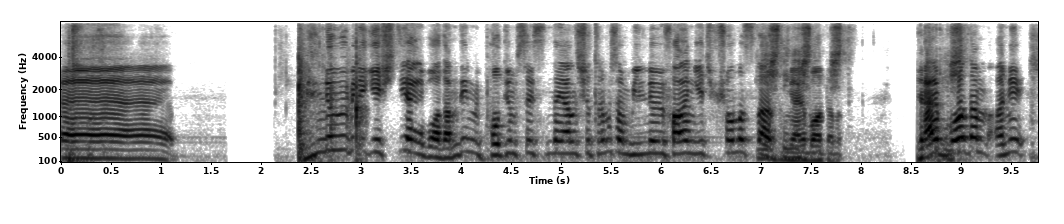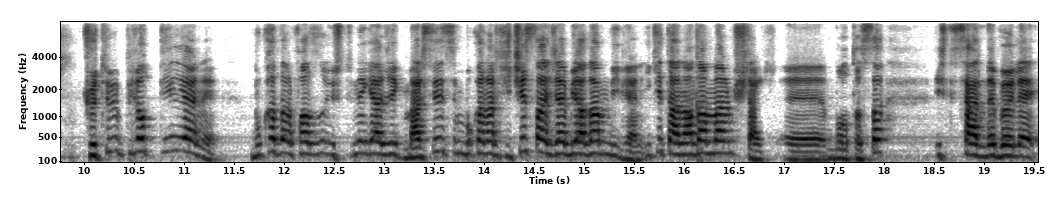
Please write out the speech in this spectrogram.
ee, geçti yani bu adam değil mi? Podyum sayısında yanlış hatırlamıyorsam Villeneuve'ü falan geçmiş olması lazım geçti, yani geçti, bu adamın. Geçti. Yani geçti. bu adam hani kötü bir pilot değil yani. Bu kadar fazla üstüne gelecek. Mercedes'in bu kadar hiçe sayacağı bir adam değil yani. İki tane adam vermişler e, Bottas'a. İşte sen de böyle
